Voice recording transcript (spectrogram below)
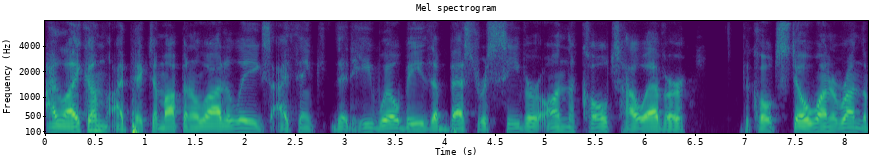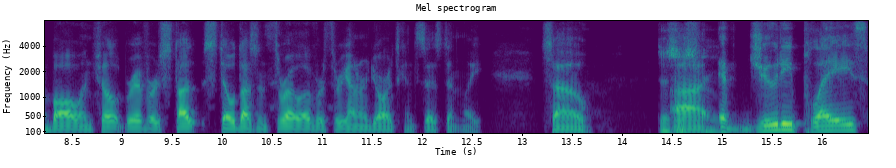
I like him. I picked him up in a lot of leagues. I think that he will be the best receiver on the Colts. However, the Colts still want to run the ball, and Philip Rivers stu- still doesn't throw over 300 yards consistently. So uh, if Jeudy plays,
